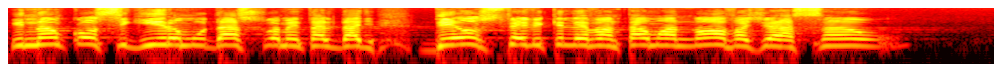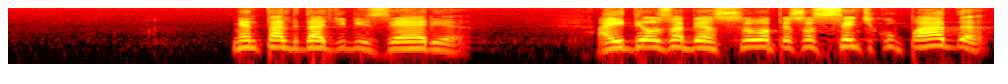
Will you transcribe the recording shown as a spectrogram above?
e não conseguiram mudar sua mentalidade. Deus teve que levantar uma nova geração. Mentalidade de miséria. Aí Deus abençoa, a pessoa se sente culpada.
